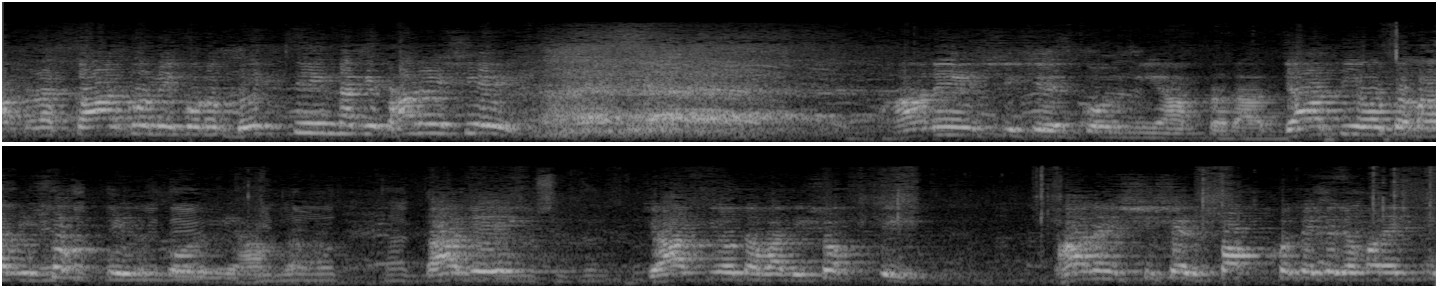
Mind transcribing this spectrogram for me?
আপনারা? কার কর্মী? কোন ব্যক্তির নাকি ধানের শীষ? ধানের শীষের কর্মী আপনারা, জাতীয়তাবাদী শক্তির কর্মী আপনারা। কাজে জাতীয়তাবাদী শক্তি ধানের শীষের পক্ষ থেকে যখন একটি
